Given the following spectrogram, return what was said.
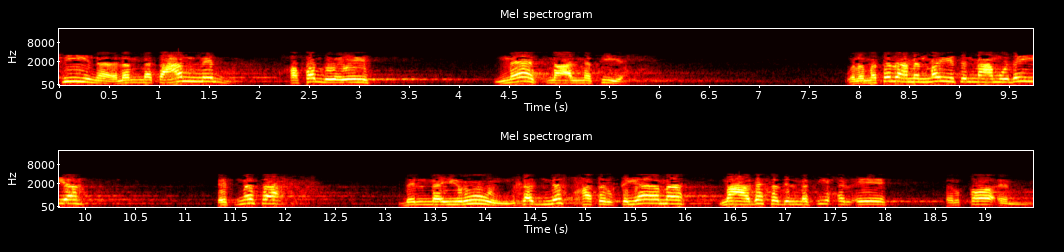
فينا لما تعمد حصل له إيه؟ مات مع المسيح. ولما طلع من مية المعمودية اتمسح بالميرون خد مسحة القيامة مع جسد المسيح الإيه؟ القائم.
